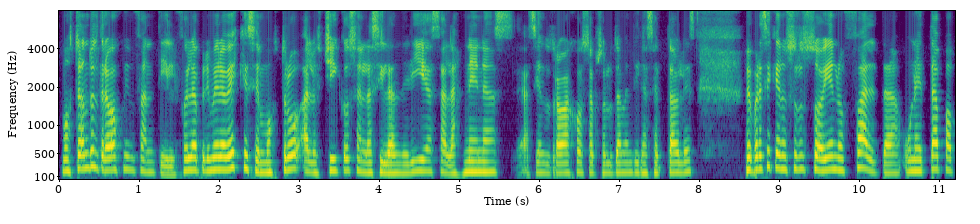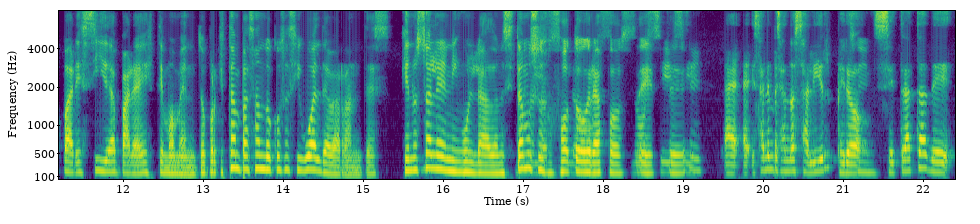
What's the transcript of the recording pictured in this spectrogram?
mostrando el trabajo infantil. Fue la primera vez que se mostró a los chicos en las hilanderías, a las nenas haciendo trabajo absolutamente inaceptables. Me parece que a nosotros todavía nos falta una etapa parecida para este momento, porque están pasando cosas igual de aberrantes, que no salen en ningún lado. Necesitamos esos fotógrafos. Este están empezando a salir, pero se trata de,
